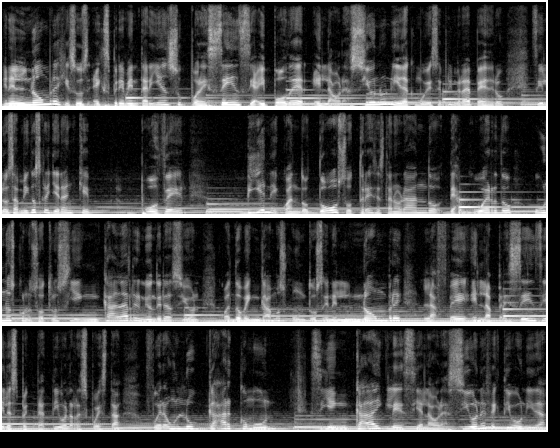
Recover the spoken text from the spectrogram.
en el nombre de Jesús experimentarían su presencia y poder en la oración unida, como dice Primera de Pedro, si los amigos creyeran que poder viene cuando dos o tres están orando de acuerdo unos con los otros y en cada reunión de oración, cuando vengamos juntos en el nombre, la fe, en la presencia y la expectativa, la respuesta fuera un lugar común, si en cada iglesia la oración efectiva unida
